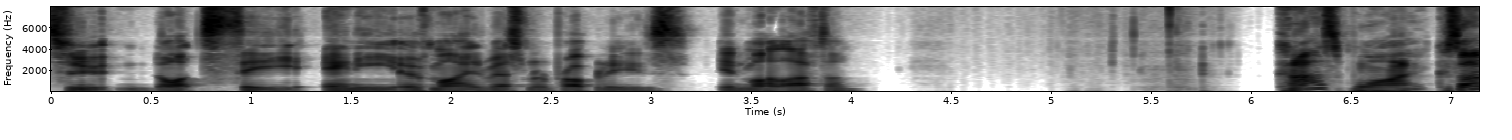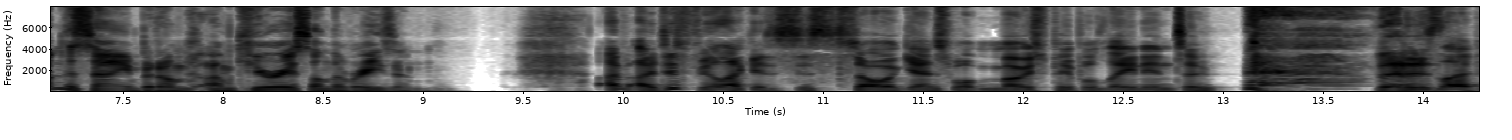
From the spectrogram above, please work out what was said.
to not see any of my investment properties in my lifetime. Can I ask why? Because I'm the same, but I'm I'm curious on the reason. I, I just feel like it's just so against what most people lean into. that is like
